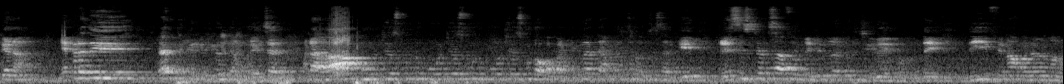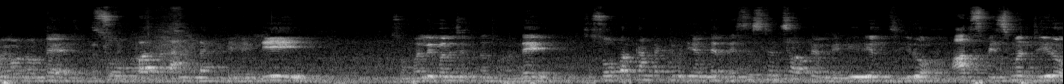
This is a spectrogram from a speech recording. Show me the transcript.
ఓకేనా? ఎక్కడది? క్రిటికల్ టెంపరేచర్ అంటే అలా మూవ్ చేసుకుంటూ మూవ్ చేసుకుంటూ మూవ్ చేసుకుంటూ ఒక పర్టికులర్ టెంపరేచర్ వచ్చేసరికి రెసిస్టెన్స్ ఆఫ్ మెటీరియల్ అనేది జీరో అయిపోతుంది. ఈ ఫినామినా మనం ఏమంటుంటే సూపర్ కండక్టివిటీ సో మళ్ళీ మళ్ళీ చెప్తాను చూడండి. సో సూపర్ కండక్టివిటీ అంటే resistance of a material zero or specimen zero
